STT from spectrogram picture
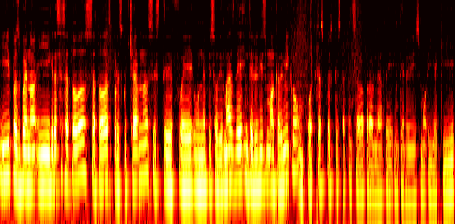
Y pues bueno, y gracias a todos, a todas por escucharnos. Este fue un episodio más de Interiorismo Académico, un podcast pues que está pensado para hablar de interiorismo. Y aquí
